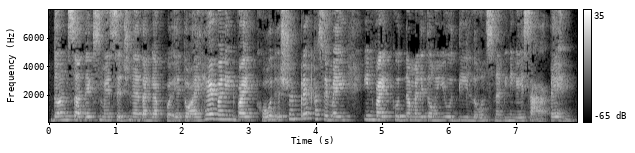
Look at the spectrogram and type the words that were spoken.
doon sa text message na tanggap ko, ito, I have an invite code. Siyempre, kasi may invite code naman itong UD loans na binigay sa akin.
